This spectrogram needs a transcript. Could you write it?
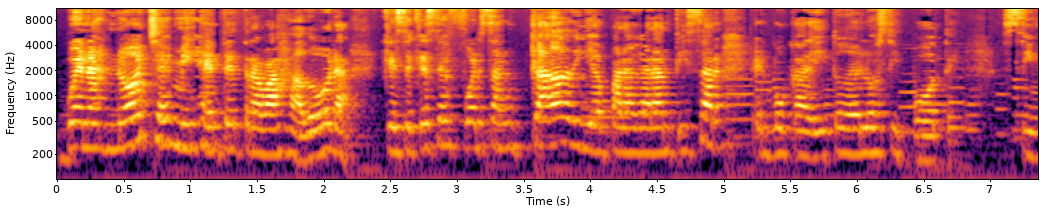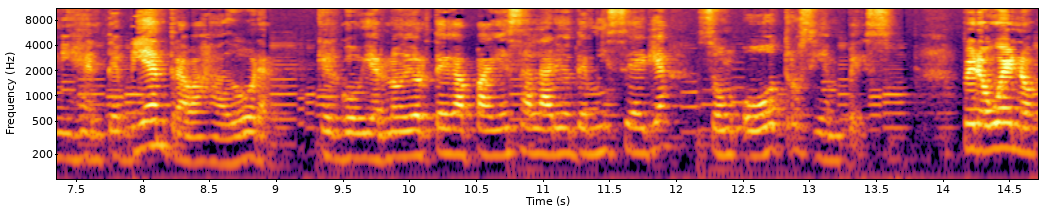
Buenas noches, mi gente trabajadora, que sé que se esfuerzan cada día para garantizar el bocadito de los cipotes. Sí, mi gente bien trabajadora, que el gobierno de Ortega pague salarios de miseria son otros 100 pesos. Pero bueno,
